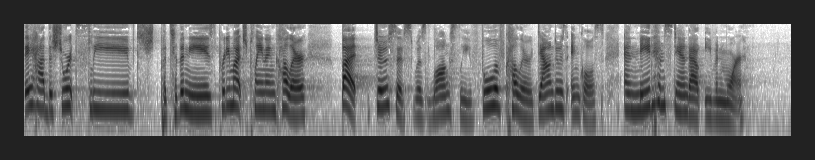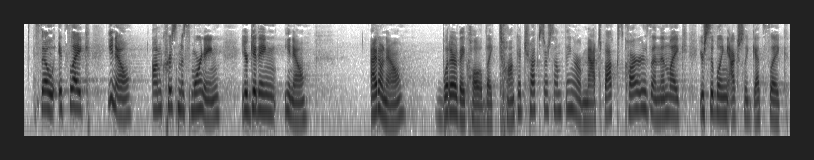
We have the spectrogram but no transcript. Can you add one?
They had the short sleeved, put to the knees, pretty much plain in color, but Joseph's was long sleeve, full of color, down to his ankles, and made him stand out even more. So it's like, you know, on Christmas morning, you're getting, you know, I don't know, what are they called? Like Tonka trucks or something, or Matchbox cars, and then like your sibling actually gets like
